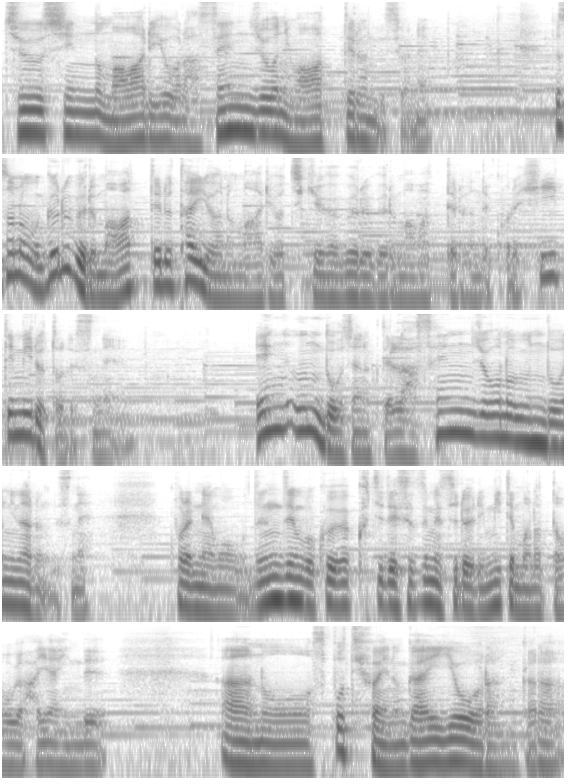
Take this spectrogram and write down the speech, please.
中心の周りを螺旋状に回ってるんですよね。でそのぐるぐる回ってる太陽の周りを地球がぐるぐる回ってるんでこれ引いてみるとですね円運動じゃなくて螺旋状の運動になるんですね。これねもう全然僕が口で説明するより見てもらった方が早いんであの Spotify の概要欄から、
